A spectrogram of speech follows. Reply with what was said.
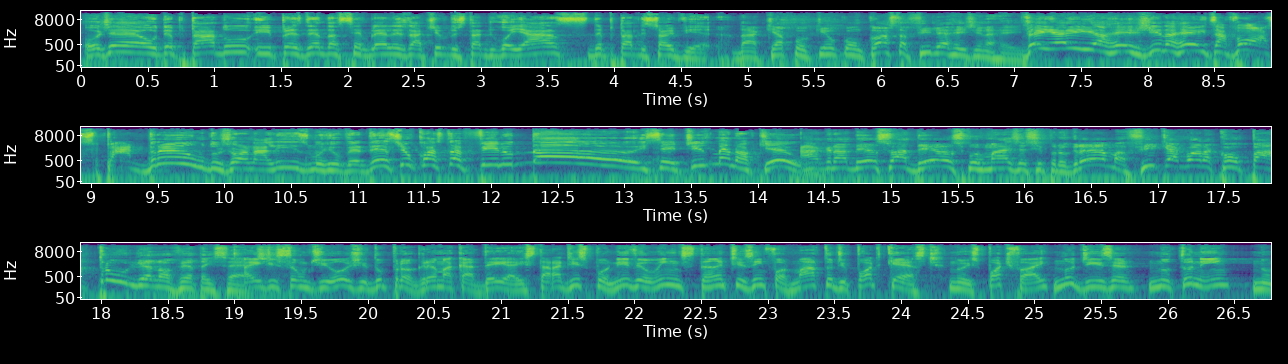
Hoje é o deputado e presidente da Assembleia Legislativa do Estado de Goiás, deputado Lissau Vieira. Daqui a pouquinho com Costa Filho e a Regina Reis. Vem aí a Regina Reis, a voz padrão do jornalismo Rio Verdense e o Costa Filho, dois centímetros menor que eu. Agradeço a Deus por mais esse programa. Fique agora com Patrulha 97. A edição de hoje do programa Cadeia estará disponível em instantes em formato de podcast no Spotify, no Deezer, no TuneIn, no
